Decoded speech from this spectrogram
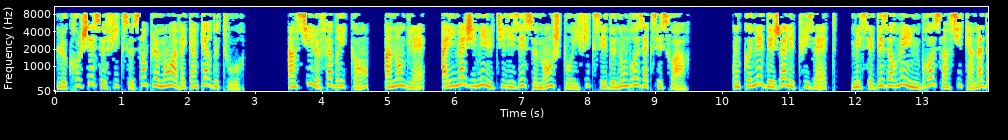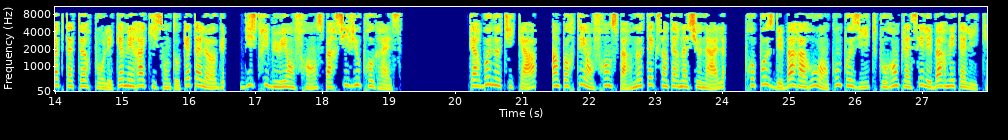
le crochet se fixe simplement avec un quart de tour. Ainsi le fabricant, un anglais, a imaginé utiliser ce manche pour y fixer de nombreux accessoires. On connaît déjà les puisettes, mais c'est désormais une brosse ainsi qu'un adaptateur pour les caméras qui sont au catalogue, distribué en France par Seaview Progress. Carbonautica, importé en France par Notex International, propose des barres à roues en composite pour remplacer les barres métalliques.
